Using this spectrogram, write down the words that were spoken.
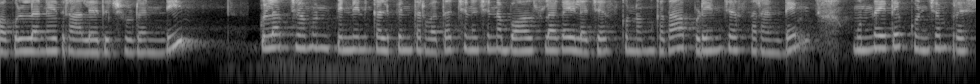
పగుళ్ళు అనేది రాలేదు చూడండి. గులాబ్ జామున్ పిండిని కలిపిన తర్వాత చిన్న చిన్న బాల్స్ లాగా ఇలా చేసుకున్నాం కదా అప్పుడు ఏం చేస్తారంటే ముందైతే కొంచెం ప్రెస్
